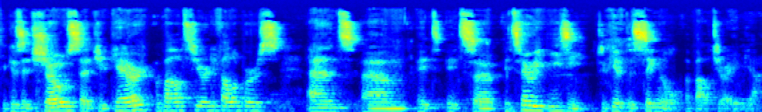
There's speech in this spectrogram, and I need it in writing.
because it shows that you care about your developers and um, it, it's, uh, it's very easy to give the signal about your API.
